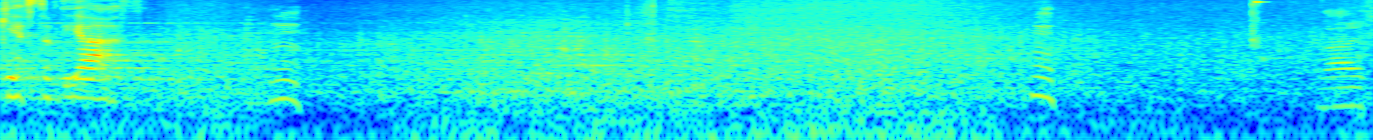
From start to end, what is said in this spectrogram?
Gifts of the earth. Hmm. Hmm. Nice.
